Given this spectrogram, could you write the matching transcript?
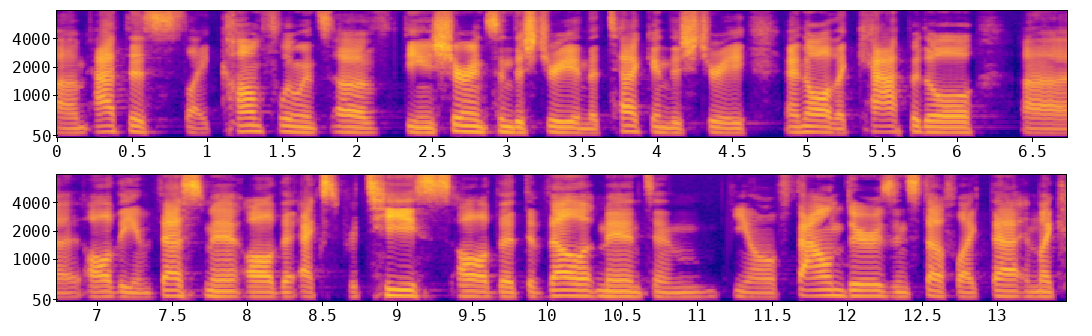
um, at this like confluence of the insurance industry and the tech industry and all the capital, uh, all the investment, all the expertise, all the development, and you know, founders and stuff like that, and like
